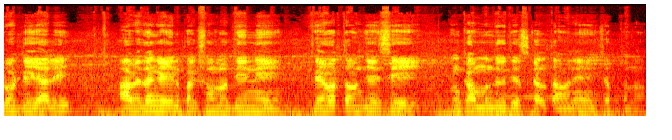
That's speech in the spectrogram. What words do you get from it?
రోడ్డు వేయాలి. ఆ విధంగా అయిన పక్షంలో దీన్ని తీవ్రతం చేసి ఇంకా ముందుకు తీసుకెళ్తామని చెప్తున్నాం.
